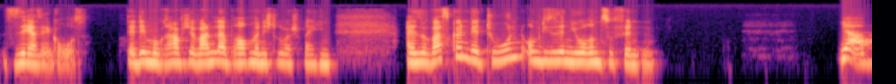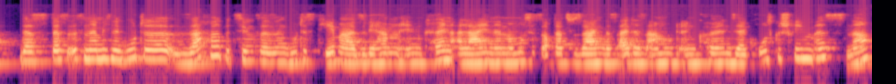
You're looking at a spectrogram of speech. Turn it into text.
sehr, sehr groß. Der demografische Wandler brauchen wir nicht drüber sprechen. Also was können wir tun, um diese Senioren zu finden? Ja, das, das ist nämlich eine gute Sache, beziehungsweise ein gutes Thema. Also wir haben in Köln alleine, man muss jetzt auch dazu sagen, dass Altersarmut in Köln sehr groß geschrieben ist. Ne?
